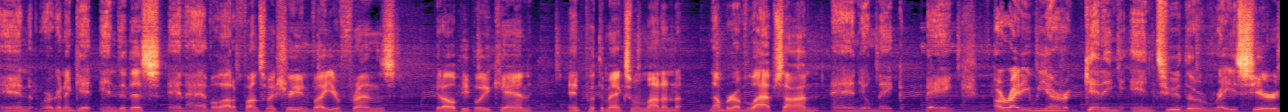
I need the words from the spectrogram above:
and we're gonna get into this and have a lot of fun. So make sure you invite your friends, get all the people you can, and put the maximum amount of number of laps on, and you'll make bank. Alrighty, we are getting into the race here.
